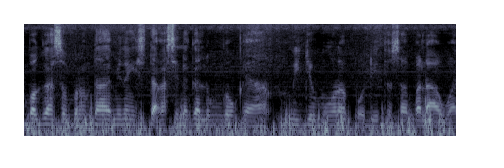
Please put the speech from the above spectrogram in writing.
kumbaga sobrang dami ng isda kasi nagalunggong kaya medyo mura po dito sa Palawan.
